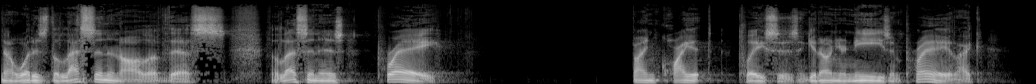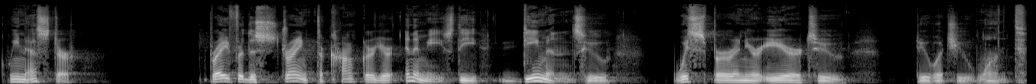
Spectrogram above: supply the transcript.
Now, what is the lesson in all of this? The lesson is pray. Find quiet places and get on your knees and pray like Queen Esther. Pray for the strength to conquer your enemies, the demons who whisper in your ear to do what you want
